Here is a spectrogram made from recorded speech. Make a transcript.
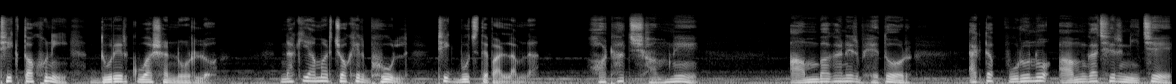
ঠিক তখনই দূরের কুয়াশা নড়ল। নাকি আমার চোখের ভুল, ঠিক বুঝতে পারলাম না। হঠাৎ সামনে আমবাগানের ভেতর একটা পুরনো আম গাছের নিচে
